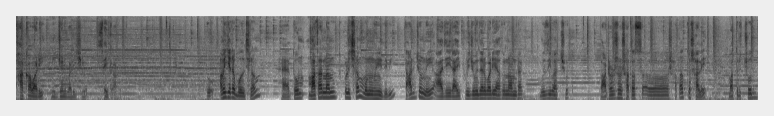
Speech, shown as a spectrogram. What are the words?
ফাঁকা বাড়ি, নির্জন বাড়ি ছিল সেই কারণে। তো আমি যেটা বলছিলাম হ্যাঁ তো মাতার নাম বলেছিলাম মনমোহিনী দেবী, তার জন্যই আজ এই রায়পুরি জমিদার বাড়ি এত নামটা বুঝতেই পারছ? আঠারোশো সাতাত্তর সালে মাত্র চোদ্দ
